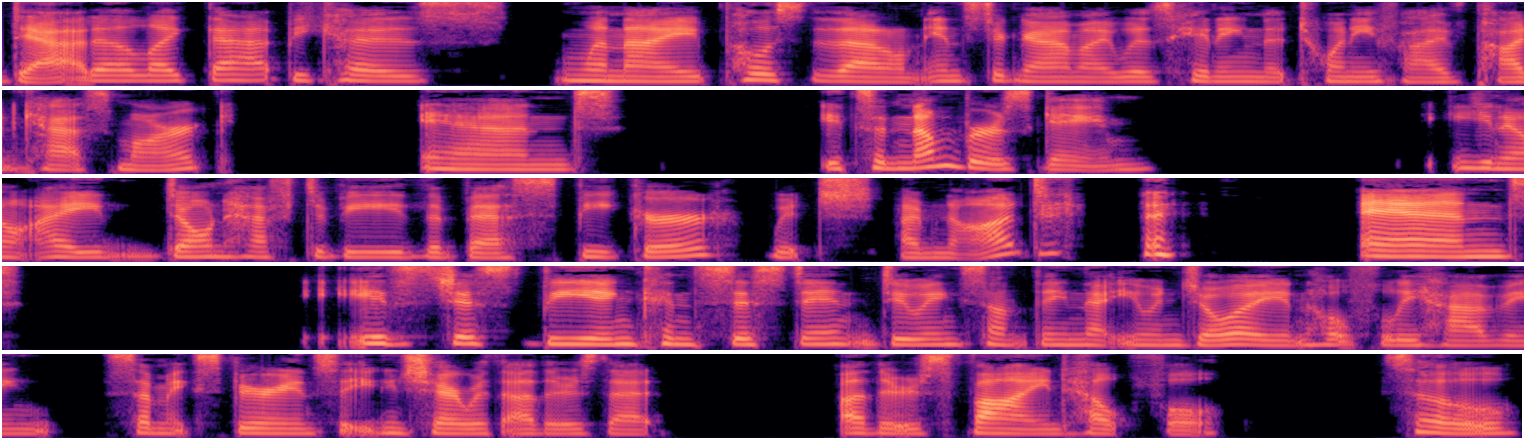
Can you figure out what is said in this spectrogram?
data like that because when I posted that on Instagram, I was hitting the 25 podcast mark. And it's a numbers game you know, I don't have to be the best speaker, which I'm not. and it's just being consistent, doing something that you enjoy, and hopefully having some experience that you can share with others that others find helpful. So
